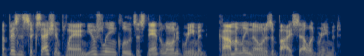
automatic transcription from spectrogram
A business succession plan usually includes a standalone agreement commonly known as a buy sell agreement.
